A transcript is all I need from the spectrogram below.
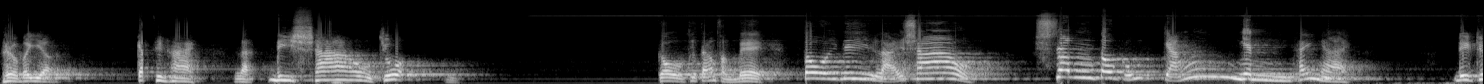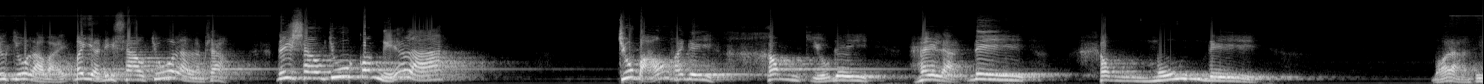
Rồi bây giờ, cách thứ hai là đi sau Chúa. Câu thứ 8 phần B, tôi đi lại sao xong tôi cũng chẳng nhìn thấy ngài. Đi trước Chúa là vậy. Bây giờ đi sau Chúa là làm sao? Đi sau Chúa có nghĩa là Chúa bảo phải đi không chịu đi, hay là đi không muốn đi, bỏ lại phía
